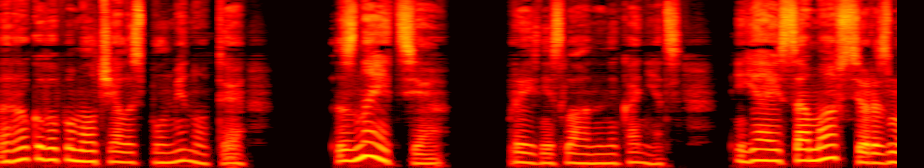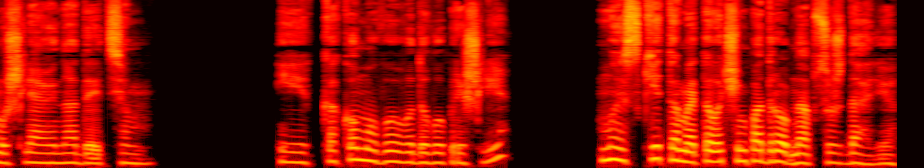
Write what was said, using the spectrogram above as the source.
Рогова помолчала с полминуты. «Знаете», — произнесла она наконец, — «я и сама все размышляю над этим». «И к какому выводу вы пришли?» Мы с Китом это очень подробно обсуждали.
